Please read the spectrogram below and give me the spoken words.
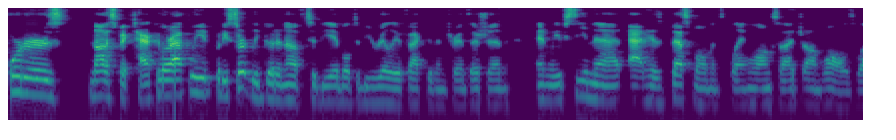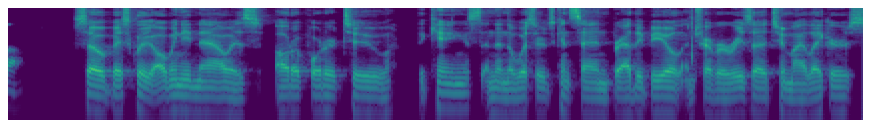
Porter's not a spectacular athlete, but he's certainly good enough to be able to be really effective in transition. And we've seen that at his best moments playing alongside John Wall as well. So basically, all we need now is Otto Porter to the Kings, and then the Wizards can send Bradley Beal and Trevor Ariza to my Lakers,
